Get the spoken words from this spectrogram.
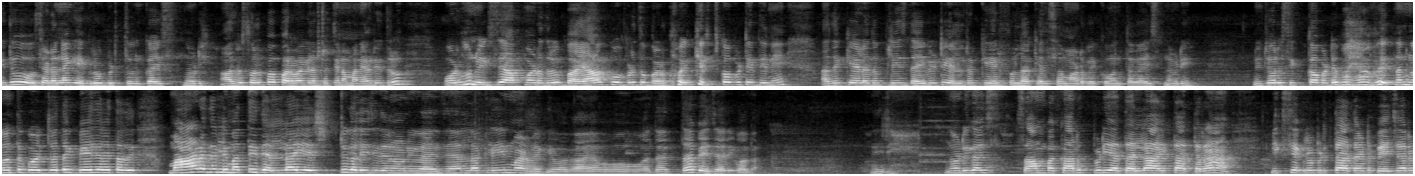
ಇದು ಸಡನ್ನಾಗಿ ಎಗ್ರು ಬಿಡ್ತು ಗೈಸ್ ನೋಡಿ. ಆದರೂ ಸ್ವಲ್ಪ ಪರವಾಗಿಲ್ಲ, ಅಷ್ಟೊತ್ತಿನ ಮನೆಯವರಿದ್ರು. ಹೊಡ್ಕೊಂಡು ಮಿಕ್ಸಿ ಆಫ್ ಮಾಡಿದ್ರು. ಭಯ ಹೋಗ್ಬಿಡ್ತು ಬಡ್ಕೊ ಕಿರ್ಚ್ಕೊಬಿಟ್ಟಿದ್ದೀನಿ. ಅದಕ್ಕೆ ಹೇಳೋದು ಪ್ಲೀಸ್ ದಯವಿಟ್ಟು ಎಲ್ಲರೂ ಕೇರ್ಫುಲ್ಲಾಗಿ ಕೆಲಸ ಮಾಡಬೇಕು ಅಂತ ಗೈಸ್ ನೋಡಿ. ನಿಜವಾಗ್ಲೂ ಸಿಕ್ಕಾಪಟ್ಟೆ ಭಯ ಆಗೋಯ್ತು ನನಗಂತೂ ಜೊತೆಗೆ ಬೇಜಾರಾಯ್ತು. ಅದು ಮಾಡೋದಿರಲಿ, ಮತ್ತೆ ಇದೆಲ್ಲ ಎಷ್ಟು ಗಲೀಜಿದೆ ನೋಡಿ ಎಲ್ಲ ಕ್ಲೀನ್ ಮಾಡಬೇಕು ಇವಾಗ. ಅದತ್ತ ಬೇಜಾರು ಇವಾಗ. ಇರಿ. ನೋಡಿ ಗೈಸ್ ಸಾಂಬಾರ್ ಖಾರದ ಪುಡಿ ಅದೆಲ್ಲ ಆಯ್ತಾ ಆ ಥರ? ಮಿಕ್ಸಿ ಎಗ್ರು ಬಿಡ್ತಾ ಅದಷ್ಟು ಬೇಜಾರು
